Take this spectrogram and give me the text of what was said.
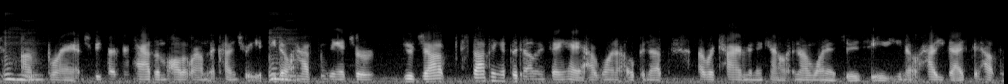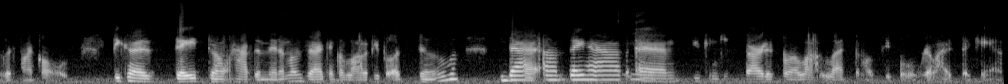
mm-hmm. um, branch because they have them all around the country. If you mm-hmm. don't have something at your your job, stopping at Fidelity and saying, "Hey, I want to open up a retirement account, and I wanted to see, you know, how you guys could help me with my goals," because they don't have the minimums that I think a lot of people assume that um, they have, yeah. and you can get started for a lot less than most people realize they can.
